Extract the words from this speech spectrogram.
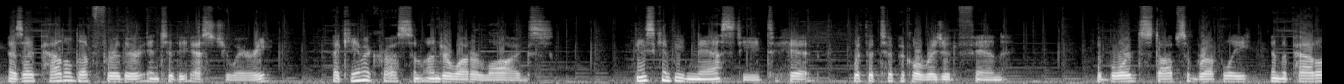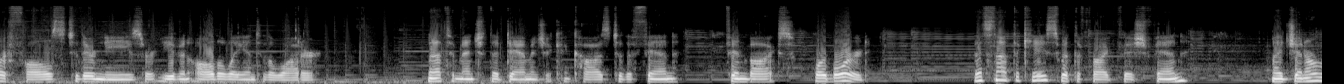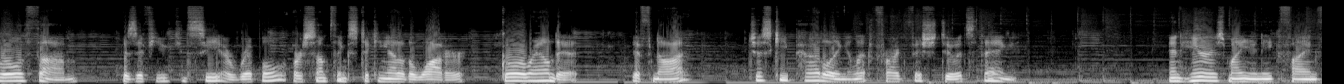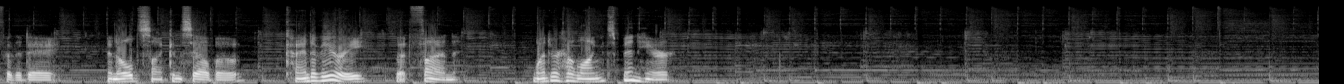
As I paddled up further into the estuary, I came across some underwater logs. These can be nasty to hit with a typical rigid fin. The board stops abruptly and the paddler falls to their knees or even all the way into the water. Not to mention the damage it can cause to the fin, fin box, or board. That's not the case with the frogfish fin. My general rule of thumb is if you can see a ripple or something sticking out of the water, go around it. If not, just keep paddling and let frogfish do its thing. And here's my unique find for the day an old sunken sailboat. Kind of eerie, but fun. Wonder how long it's been here.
